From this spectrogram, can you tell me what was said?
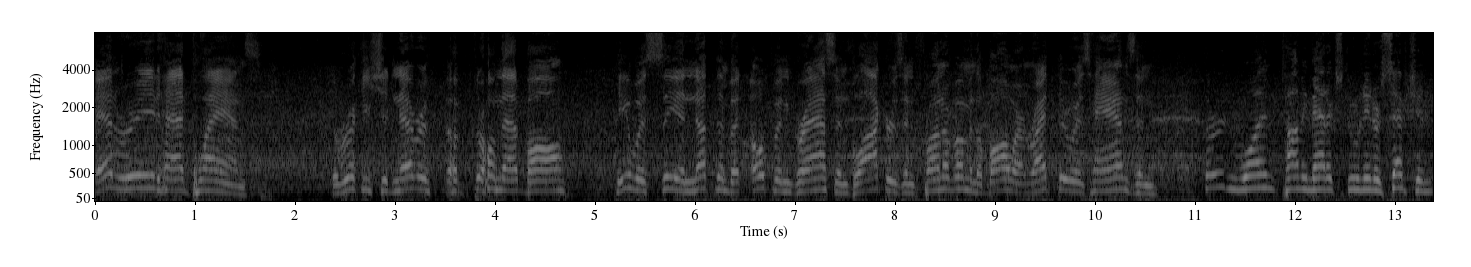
Ed Reed had plans. The rookie should never have thrown that ball. He was seeing nothing but open grass and blockers in front of him, and the ball went right through his hands. And third and one, Tommy Maddox threw an interception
